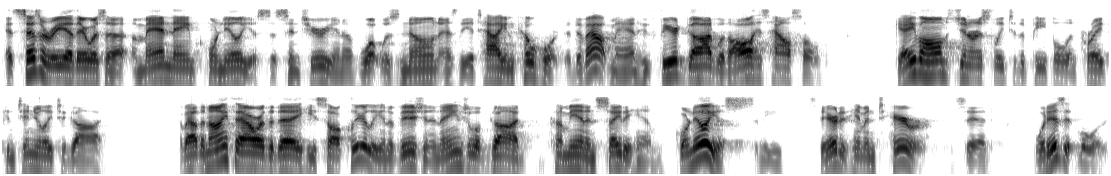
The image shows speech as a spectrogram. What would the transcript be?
At Caesarea, there was a, a, man named Cornelius, a centurion of what was known as the Italian cohort, a devout man who feared God with all his household, gave alms generously to the people, and prayed continually to God. About the ninth hour of the day, he saw clearly in a vision an angel of God come in and say to him, Cornelius! And he stared at him in terror and said, What is it, Lord?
